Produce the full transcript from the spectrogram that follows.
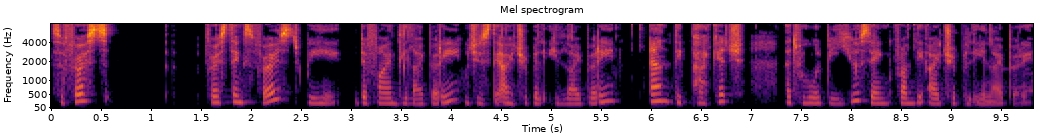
So first, first things first, we define the library, which is the IEEE library, and the package that we will be using from the IEEE library.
